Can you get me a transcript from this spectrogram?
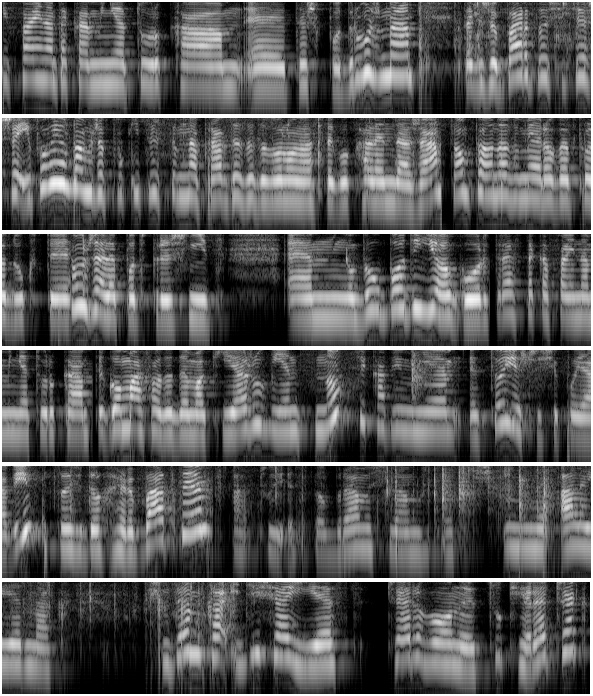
I fajna taka miniaturka e, też podróżna. Także bardzo się cieszę i powiem Wam, że póki co jestem naprawdę zadowolona z tego kalendarza. Są pełnowymiarowe produkty, są żele pod prysznic, był body jogurt, teraz taka fajna miniaturka tego masła do demakijażu, więc no ciekawi mnie, co jeszcze się pojawi. Coś do herbaty. A tu jest, dobra, myślałam, że to jakiś inny, ale jednak siódemka i dzisiaj jest czerwony cukiereczek.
